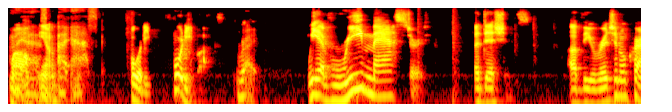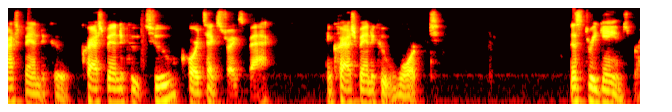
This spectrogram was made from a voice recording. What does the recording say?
well, ask, you know, I ask. 40, 40 bucks. Right. We have remastered editions of the original Crash Bandicoot, Crash Bandicoot 2, Cortex Strikes Back, and Crash Bandicoot Warped. That's three games, bro.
